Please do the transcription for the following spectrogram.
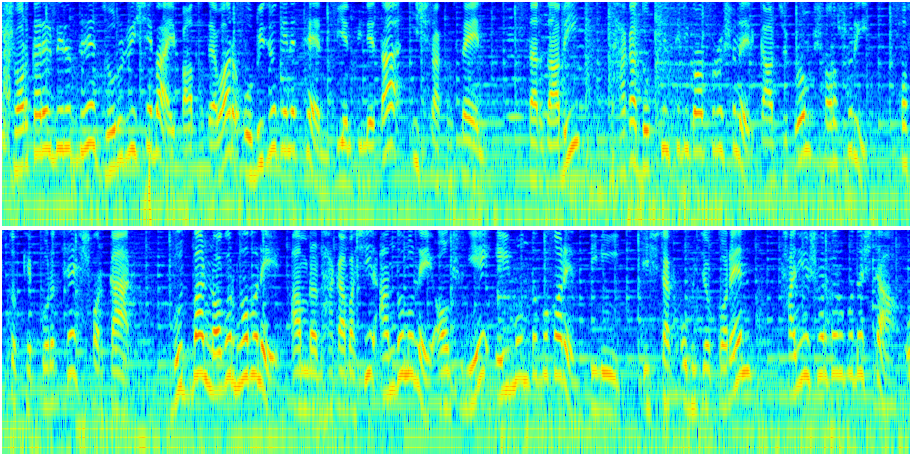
সরকারের বিরুদ্ধে জরুরি সেবায় বাধা দেওয়ার অভিযোগ এনেছেন বিএনপি নেতা ইশরাক হোসেন। তার দাবি, ঢাকা দক্ষিণ সিটি কর্পোরেশনের কার্যক্রম সরাসরি হস্তক্ষেপ করেছে সরকার। বুধবার নগর ভবনে আমরা ঢাকাবাসীর আন্দোলনে অংশ নিয়ে এই মন্তব্য করেন তিনি। ইশরাক অভিযোগ করেন, স্থানীয় সরকার উপদেষ্টা ও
